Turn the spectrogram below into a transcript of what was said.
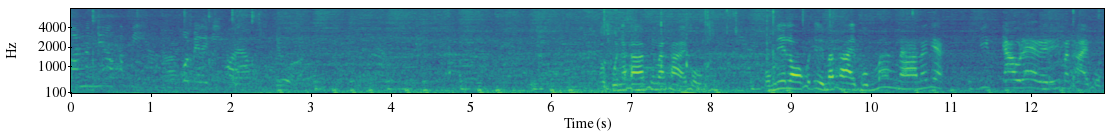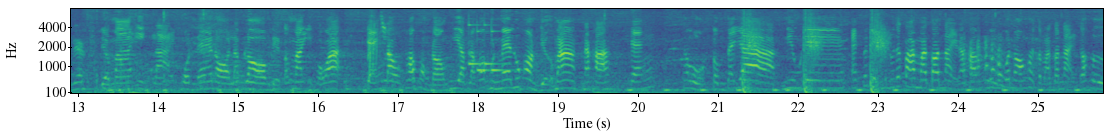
ตอนมันไม่เอากะปิอะคนไปเลยพี่พอแล้วขอบคุณนะครับที่มาถ่ายผม ผมนี่รอคนอื่นมาถ่ายผมมากนานแล้วเนี่ยนี่ เจ้าแรกเลยที่มาถ่ายผมเนี่ย เดี๋ยวมาอีกหลายคนแน่นอนรับรองเดี๋ยวต้องมาอีกเพราะว่าแก๊งเราชอบของน้องเพียบแล้วก็คุณแม่ลูกอ่อนเยอะมากนะคะ แก๊งโอ้โหสมใจยานิวเดย์แอคเซเดไม่รู้จะตามมาตอนไหนนะคะไม่รู้ว่าน้องเขาจะมาตอนไหนก็คือ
